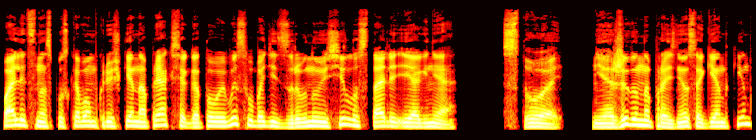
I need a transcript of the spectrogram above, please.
Палец на спусковом крючке напрягся, готовый высвободить взрывную силу стали и огня. «Стой!» — неожиданно произнес агент Кинг,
